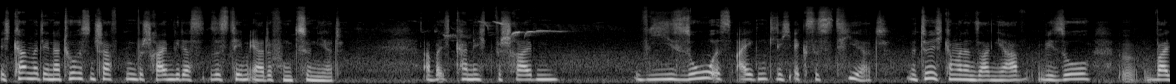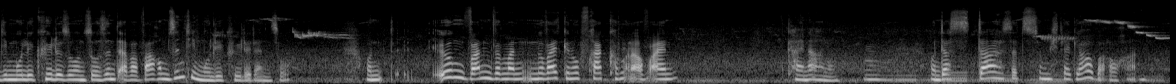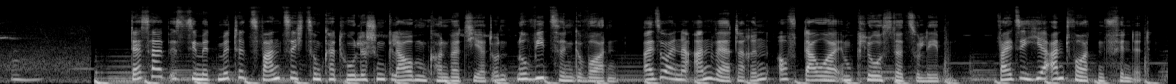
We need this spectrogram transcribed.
Ich kann mit den Naturwissenschaften beschreiben, wie das System Erde funktioniert. Aber ich kann nicht beschreiben, wieso es eigentlich existiert. Natürlich kann man dann sagen, ja, wieso, weil die Moleküle so und so sind, aber warum sind die Moleküle denn so? Und irgendwann, wenn man nur weit genug fragt, kommt man auf ein, keine Ahnung. Mhm. Und das, da setzt für mich der Glaube auch an. Mhm. Deshalb ist sie mit Mitte 20 zum katholischen Glauben konvertiert und Novizin geworden, also eine Anwärterin, auf Dauer im Kloster zu leben, weil sie hier Antworten findet –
